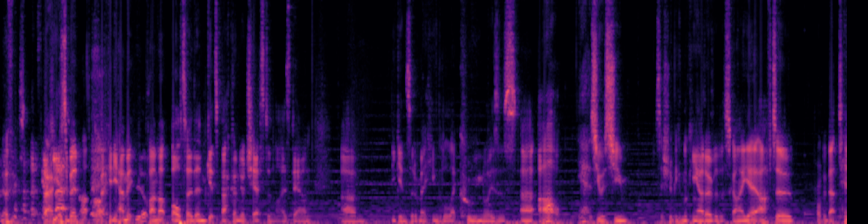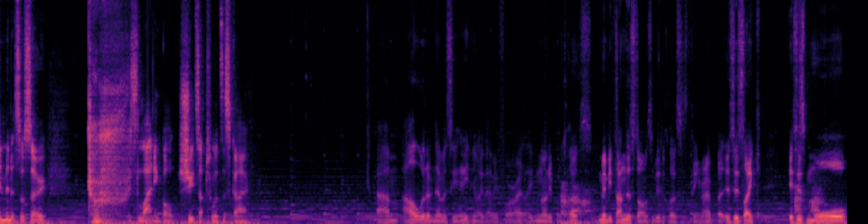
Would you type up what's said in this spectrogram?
Perfect. Let's go Back you back. to bed, Uh, uh, back in your hammock, yep. climb up. Balto then gets back on your chest and lies down. Um, begins sort of making little like cooing noises. Uh, oh, yeah, as you assume, position begin looking out over the sky. Yeah, after probably about 10 minutes or so, this lightning bolt shoots up towards the sky. Um, Al would have never seen anything like that before, right? Like not even close. Maybe thunderstorms would be the closest thing, right? But is this like, is this more,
